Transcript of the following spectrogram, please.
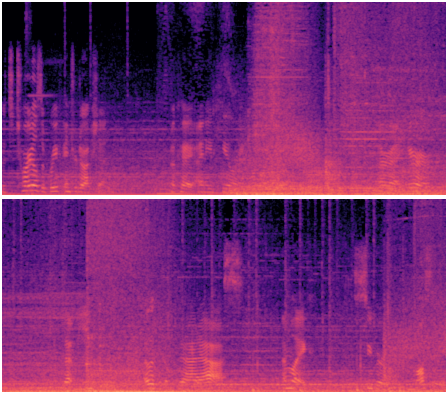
The tutorial is a brief introduction. Okay, I need healing. What do I do? Alright, here. Is that me? I look like a badass. I'm like super muscly.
